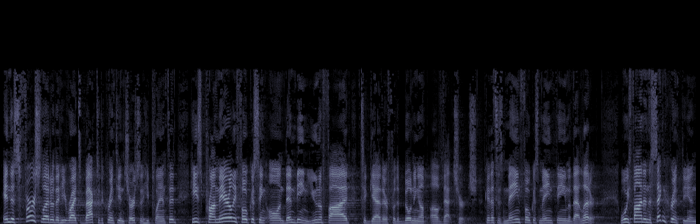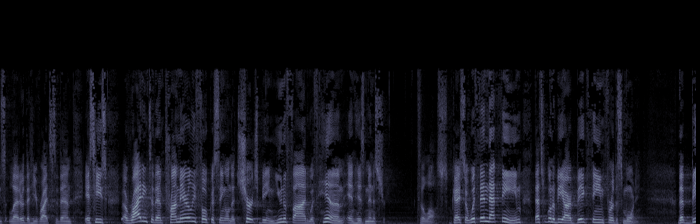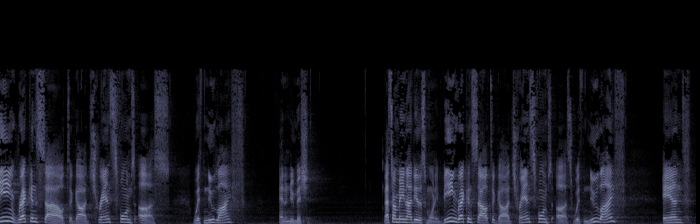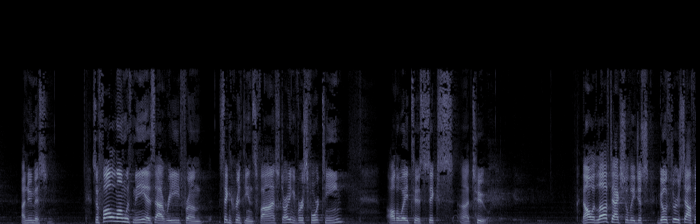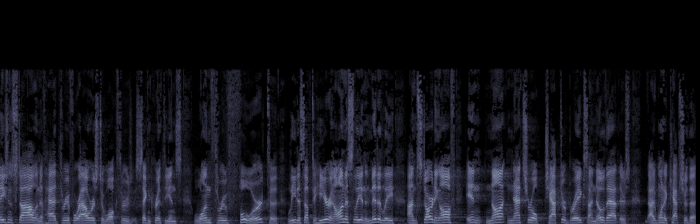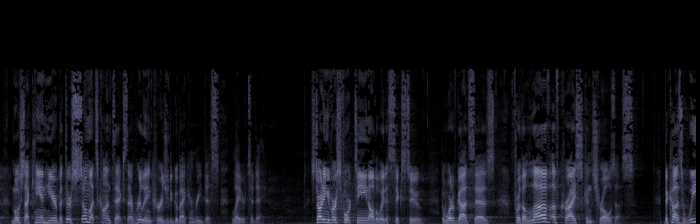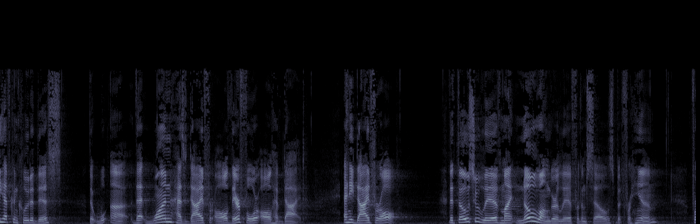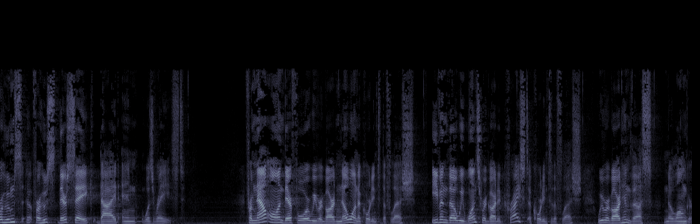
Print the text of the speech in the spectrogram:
In this first letter that he writes back to the Corinthian church that he planted, he's primarily focusing on them being unified together for the building up of that church. Okay, that's his main focus, main theme of that letter. What we find in the Second Corinthians letter that he writes to them is he's uh, writing to them primarily focusing on the church being unified with him in his ministry to the lost. Okay, so within that theme, that's going to be our big theme for this morning. That being reconciled to God transforms us with new life and a new mission. That's our main idea this morning. Being reconciled to God transforms us with new life and a new mission. So follow along with me as I read from 2 Corinthians 5, starting in verse 14, all the way to 6 uh, 2. Now, I would love to actually just go through South Asian style and have had three or four hours to walk through 2 Corinthians 1 through 4 to lead us up to here. And honestly and admittedly, I'm starting off in not natural chapter breaks. I know that. There's, I want to capture the most I can here, but there's so much context that I really encourage you to go back and read this later today. Starting at verse 14 all the way to 6 2, the Word of God says, For the love of Christ controls us because we have concluded this that, uh, that one has died for all, therefore all have died. And he died for all. That those who live might no longer live for themselves, but for him, for whom for whose their sake died and was raised. From now on, therefore, we regard no one according to the flesh. Even though we once regarded Christ according to the flesh, we regard him thus no longer.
